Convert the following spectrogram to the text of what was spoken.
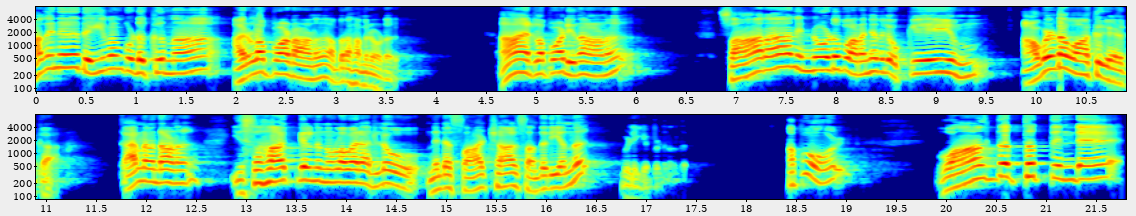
അതിന് ദൈവം കൊടുക്കുന്ന അരുളപ്പാടാണ് അബ്രഹാമിനോട്. ആ അരുളപ്പാട് ഇതാണ്. സാറ നിന്നോട് പറഞ്ഞതിലൊക്കെയും അവളുടെ വാക്ക് കേൾക്കുക കാരണം എന്താണ്? ഇസഹാക്കിൽ നിന്നുള്ളവരല്ലോ നിന്റെ സാക്ഷാൽ സന്തതി എന്ന് വിളിക്കപ്പെടുന്നത്. അപ്പോൾ വാഗ്ദത്വത്തിന്റെ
